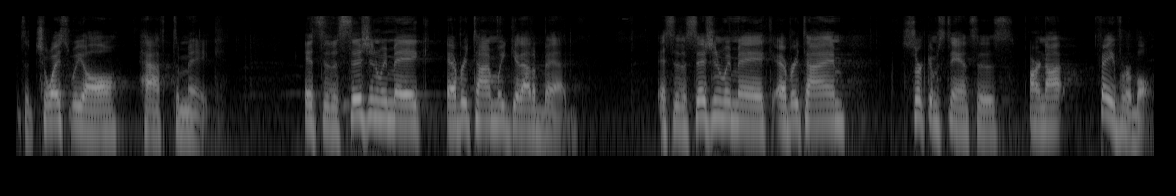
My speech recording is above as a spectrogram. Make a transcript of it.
It's a choice we all have to make. It's a decision we make every time we get out of bed. It's a decision we make every time circumstances are not favorable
